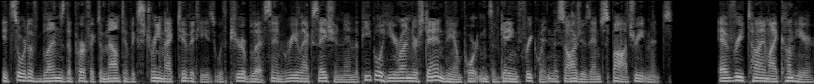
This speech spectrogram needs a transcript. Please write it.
It sort of blends the perfect amount of extreme activities with pure bliss and relaxation and the people here understand the importance of getting frequent massages and spa treatments. Every time I come here,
